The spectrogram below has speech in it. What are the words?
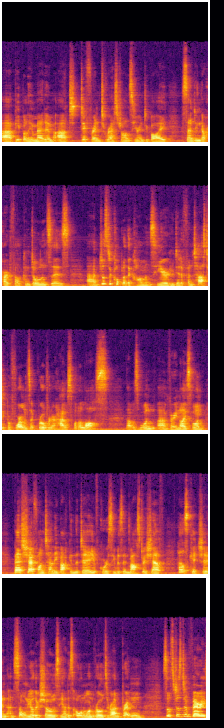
uh, people who met him at different restaurants here in Dubai, sending their heartfelt condolences. Um, just a couple of the comments here. He did a fantastic performance at Grosvenor House. What a loss. That was one um, very nice one. Best chef on telly back in the day. Of course, he was in MasterChef, Hell's Kitchen, and so many other shows. He had his own one, Rhodes Around Britain. So it's just a very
